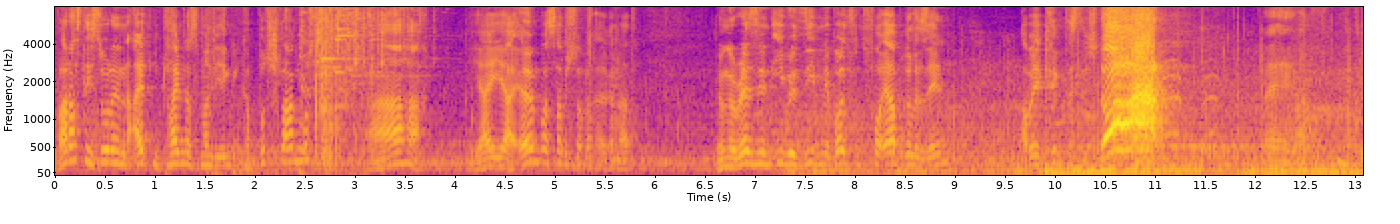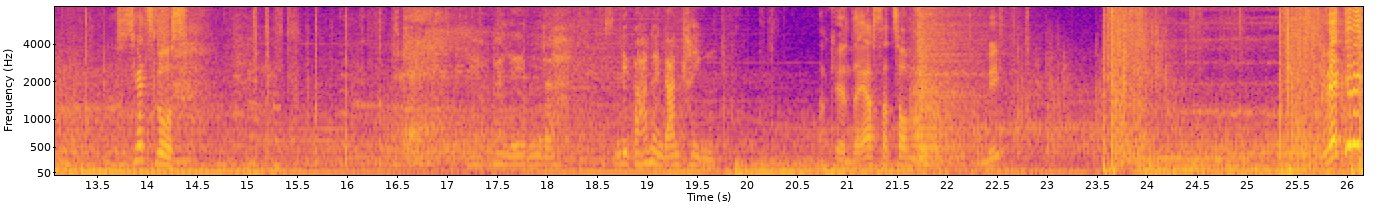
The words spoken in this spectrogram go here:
War das nicht so in den alten Teilen, dass man die irgendwie kaputt schlagen musste? Aha. Ja, ja. Irgendwas habe ich doch noch erinnert. Junge, Resident Evil 7, ihr wollt es mit VR-Brille sehen? Aber ihr kriegt es nicht. Ah! Ey, Mann. Was ist jetzt los? Wir Überlebende müssen die Bahn in Gang kriegen. Okay, unser erster Zombie. Zombie. Geh weg, geh weg!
